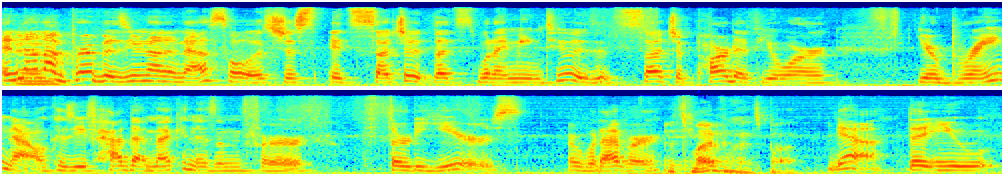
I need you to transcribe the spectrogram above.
and not on purpose, you're not an asshole. It's just it's such a that's what I mean too, is it's such a part of your your brain now because you've had that mechanism for 30 years or whatever. It's my blind spot. Yeah, that you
